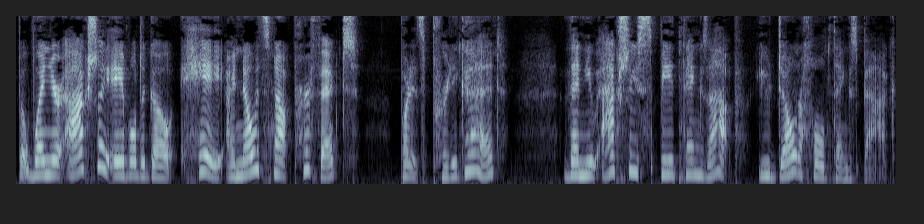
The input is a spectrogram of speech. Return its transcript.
But when you're actually able to go, hey, I know it's not perfect, but it's pretty good, then you actually speed things up. You don't hold things back.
